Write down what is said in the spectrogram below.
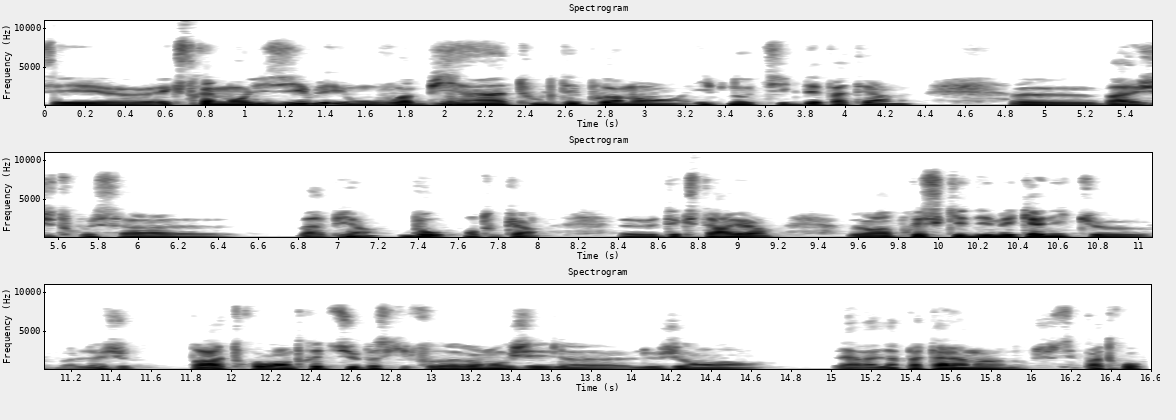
C'est euh, extrêmement lisible et on voit bien tout le déploiement hypnotique des patterns. bah j'ai trouvé ça bah, bien, beau en tout cas d'extérieur. Alors après ce qui est des mécaniques, là je vais pas trop rentrer dessus parce qu'il faudrait vraiment que j'ai le jeu en, la, la, patte à la main, donc je sais pas trop.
